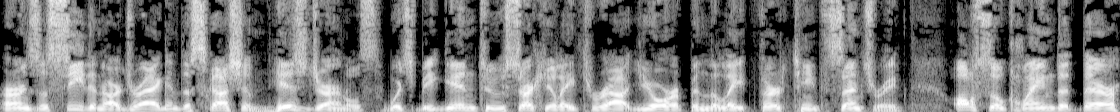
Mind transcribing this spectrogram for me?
earns a seat in our dragon discussion. His journals, which begin to circulate throughout Europe in the late 13th century, also claim that there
